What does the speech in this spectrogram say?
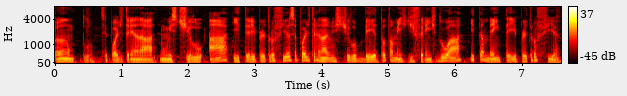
amplo. Você pode treinar um estilo A e ter hipertrofia, você pode treinar um estilo B totalmente diferente do A e também ter hipertrofia.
